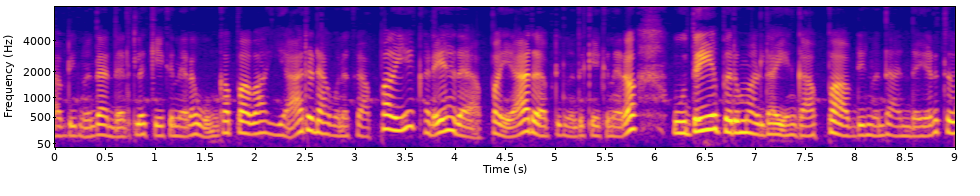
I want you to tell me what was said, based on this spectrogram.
அப்படின்னு வந்து அந்த இடத்துல கேட்க நேரம். உங்கள் அப்பாவா? யாருடா உனக்கு? அப்பாவே கிடையாது. அப்பா யார்? அப்படின்னு வந்து கேட்க நேரம். உதய பெருமாள்டா எங்கள் அப்பா அப்படின்னு வந்து அந்த இடத்துல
